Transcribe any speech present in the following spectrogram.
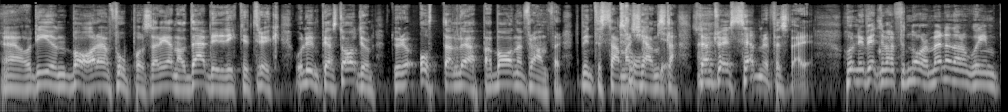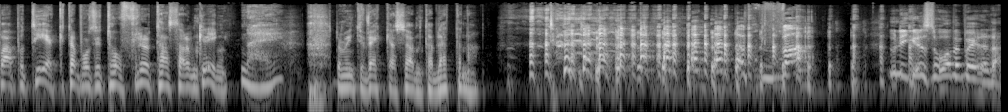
Eh, och det är ju en, bara en fotbollsarena och där blir det riktigt tryck. Olympiastadion, då är det åtta löparbanor framför. Det blir inte samma Tråkigt. känsla. Så det tror jag är sämre för Sverige. Hörrni, vet ni varför norrmännen när de går in på apotek tar på sig tofflor och tassar omkring? Nej. De vill inte väcka sömntabletterna. Va? De ligger och sover på hyllorna.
